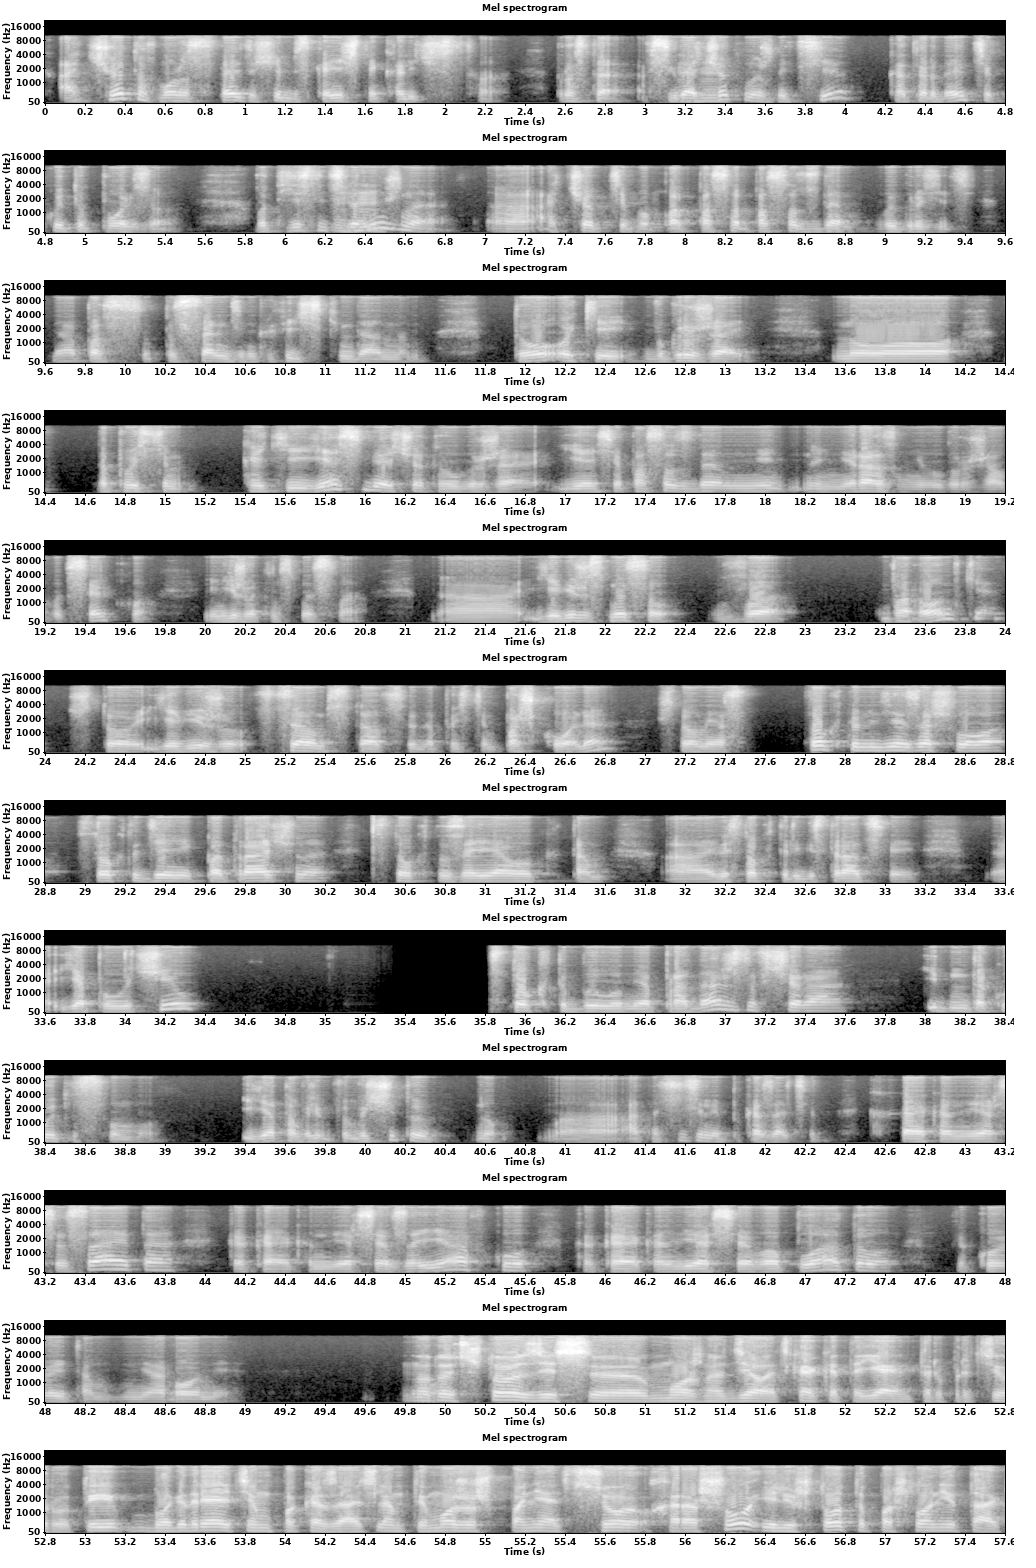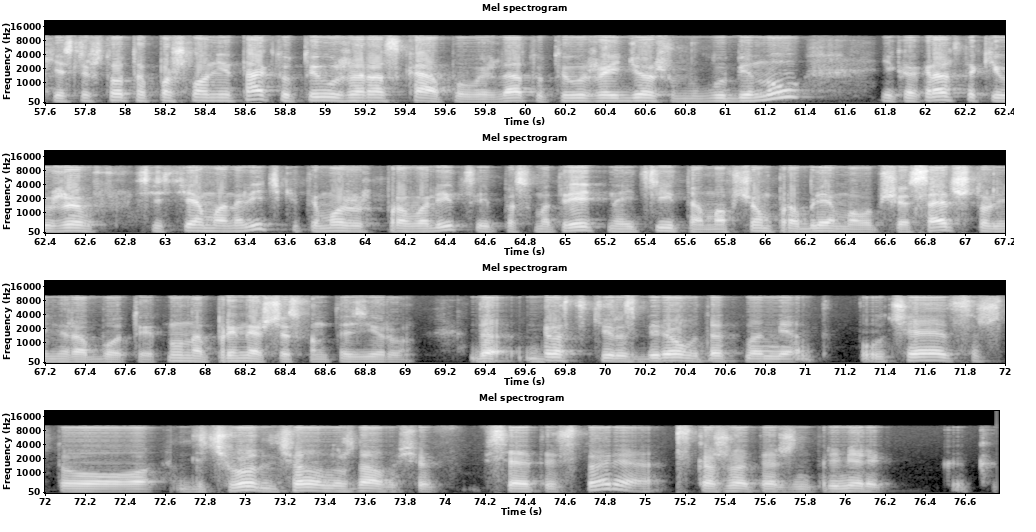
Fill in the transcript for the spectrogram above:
отчетов можно составить вообще бесконечное количество. Просто всегда mm-hmm. отчеты нужны те, которые дают тебе какую-то пользу. Вот если тебе mm-hmm. нужно а, отчет типа по, по, по соцдем выгрузить, да, по, по социально-демографическим данным, то окей, выгружай. Но, допустим, какие я себе отчеты выгружаю, я себе по соцдем ни, ну, ни разу не выгружал в Excel, я не вижу в этом смысла. А, я вижу смысл в воронке, что я вижу в целом ситуацию, допустим, по школе, что у меня столько-то людей зашло, столько-то денег потрачено, столько-то заявок там, а, или столько-то регистраций э, я получил, столько-то было у меня продаж за вчера и на такую-то сумму. И я там высчитываю ну, а, относительный показатель. Какая конверсия сайта, какая конверсия в заявку, какая конверсия в оплату, какой там у меня роми. Ну, то есть, что здесь э, можно делать, как это я интерпретирую? Ты благодаря этим показателям, ты можешь понять, все хорошо или что-то пошло не так. Если что-то пошло не так, то ты уже раскапываешь, да, то ты уже идешь в глубину, и как раз-таки уже в систему аналитики ты можешь провалиться и посмотреть, найти там, а в чем проблема вообще, сайт что ли не работает. Ну, например, сейчас фантазирую. Да, как раз-таки разберем вот этот момент. Получается, что для чего, для чего нам нужна вообще вся эта история? Скажу, опять же, на примере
